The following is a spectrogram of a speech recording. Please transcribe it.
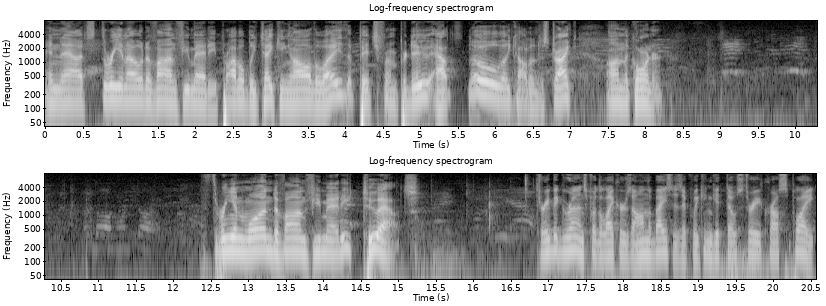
and now it's three and zero to Von Fumetti, probably taking all the way. The pitch from Purdue out. Oh, they call it a strike on the corner. Three and one Devon Von Fumetti, two outs. Three big runs for the Lakers on the bases. If we can get those three across the plate,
